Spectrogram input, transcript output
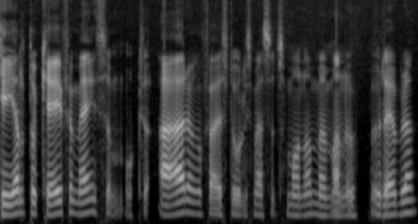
Helt okej för mig som också är ungefär storleksmässigt som honom men man upplever den.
